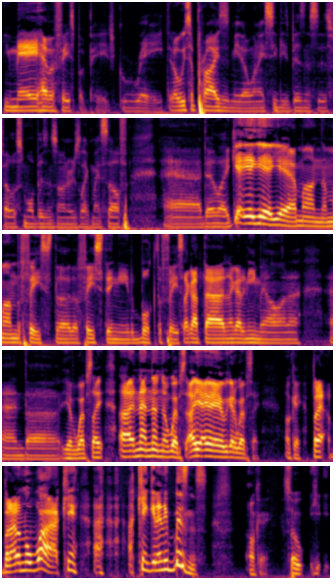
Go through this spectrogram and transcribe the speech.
you may have a Facebook page. Great. It always surprises me though when I see these businesses, fellow small business owners like myself. Uh, they're like, yeah, yeah, yeah, yeah. I'm on, I'm on the face, the the face thingy, the book, the face. I got that, and I got an email, and a, and uh, you have a website. Uh, no, no, no website. Oh, yeah, yeah, yeah. We got a website. Okay, but I, but I don't know why I can't I, I can't get any business. Okay, so. He,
